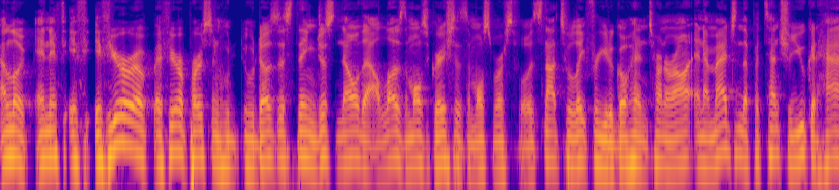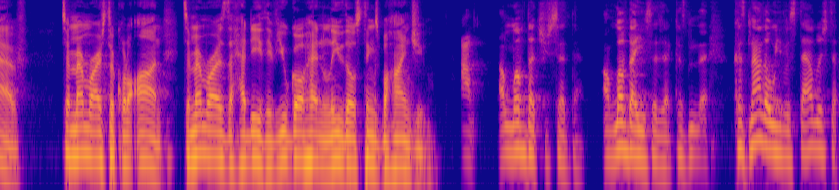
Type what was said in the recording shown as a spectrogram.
And look, and if if if you're a if you're a person who who does this thing, just know that Allah is the most gracious and most merciful. It's not too late for you to go ahead and turn around and imagine the potential you could have to memorize the Quran, to memorize the Hadith, if you go ahead and leave those things behind you. I, I love that you said that. I love that you said that because now that we've established that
